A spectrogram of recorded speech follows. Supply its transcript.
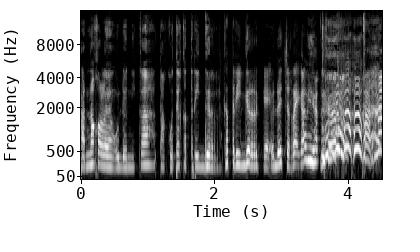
Karena kalau yang udah nikah takutnya ke trigger. Ke trigger kayak udah cerai kali ya. karena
